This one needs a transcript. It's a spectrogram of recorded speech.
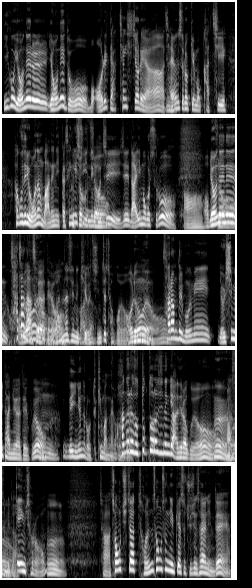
이거 연애를 연애도 뭐 어릴 때 학창 시절에야 자연스럽게 뭐 같이 하고들이 워낙 많으니까 생길 그쵸, 수 있는 그쵸. 거지. 이제 나이 먹을수록 어, 없죠. 연애는 찾아 나서야 어려워요. 돼요. 만날 수 있는 기회가 맞아. 진짜 적어요. 어려워요. 음, 사람들 모임에 열심히 다녀야 되고요. 음. 내 인연을 어떻게 만날 건데? 하늘에서 뚝 떨어지는 게 아니라고요. 네, 맞습니다. 게임처럼. 음. 자, 청취자 전성숙님께서 주신 사연인데,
